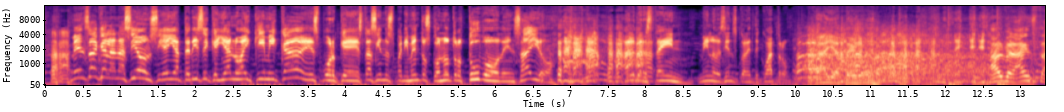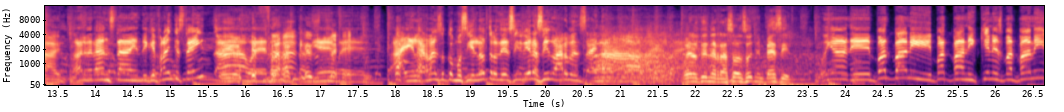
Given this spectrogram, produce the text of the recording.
Mensaje a la nación. Si ella te dice que ya no hay química, es porque está haciendo experimentos con otro tubo de ensayo. Albert Stein, 1944. Cállate, güey. Albert Einstein. Albert Einstein, dije Frankenstein. Ah, bueno, bien, güey. Ay, el garbanzo como si el otro día si hubiera sido Albert Einstein. Bueno, tienes razón, soy un imbécil. Oigan, eh, Bad Bunny, Bad Bunny, ¿quién es Bad Bunny?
